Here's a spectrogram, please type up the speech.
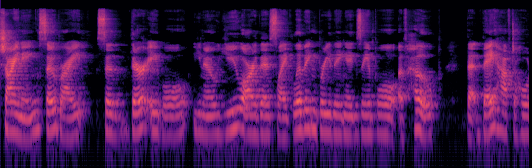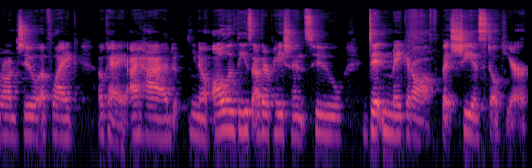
shining so bright so they're able you know you are this like living breathing example of hope that they have to hold on to of like okay i had you know all of these other patients who didn't make it off but she is still here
